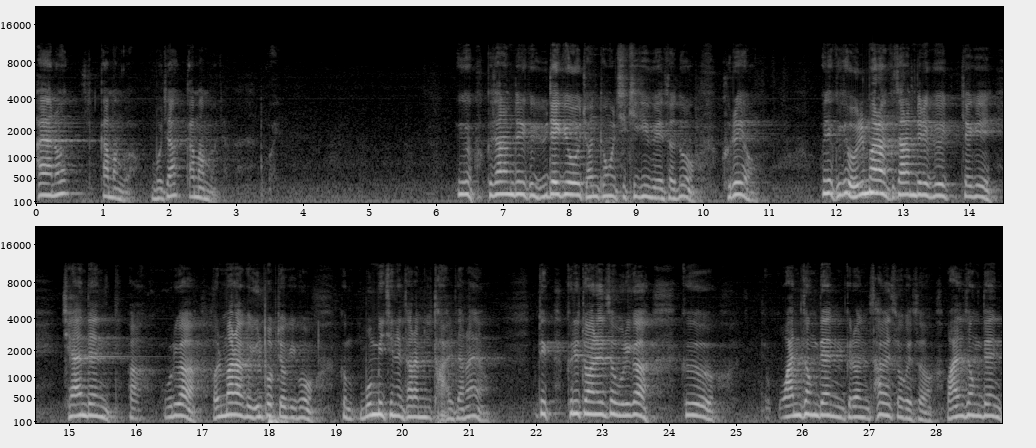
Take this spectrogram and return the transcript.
하얀 옷 까만 거 모자 까만 모자 그 사람들이 그 유대교 전통을 지키기 위해서도 그래요. 근데 그게 얼마나 그 사람들이 그 저기 제한된 아, 우리가 얼마나 그 율법적이고 그 못 미치는 사람인지 다 알잖아요. 근데 그리스도 안에서 우리가 그 완성된 그런 사회 속에서 완성된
